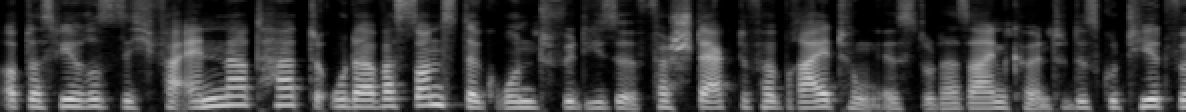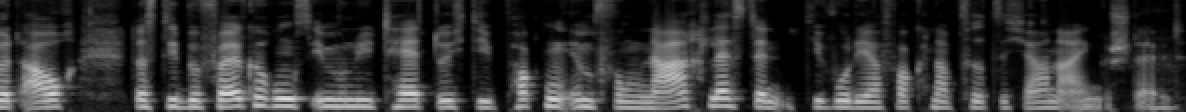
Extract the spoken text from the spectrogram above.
ob das Virus sich verändert hat oder was sonst der Grund für diese verstärkte Verbreitung ist oder sein sein könnte. Diskutiert wird auch, dass die Bevölkerungsimmunität durch die Pockenimpfung nachlässt, denn die wurde ja vor knapp 40 Jahren eingestellt.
